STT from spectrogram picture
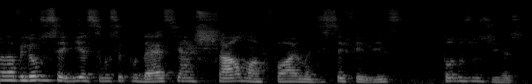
maravilhoso seria se você pudesse achar uma forma de ser feliz todos os dias.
